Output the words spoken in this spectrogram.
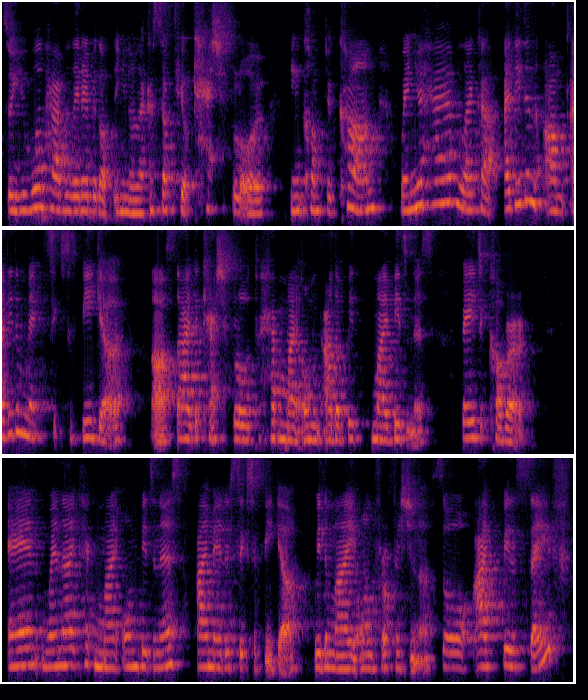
So you will have a little bit of you know like a secure cash flow income to come. When you have like a I didn't um I didn't make six figure uh, side cash flow to have my own other my business basic cover. And when I take my own business, I made a six figure with my own professional. So I feel safe,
